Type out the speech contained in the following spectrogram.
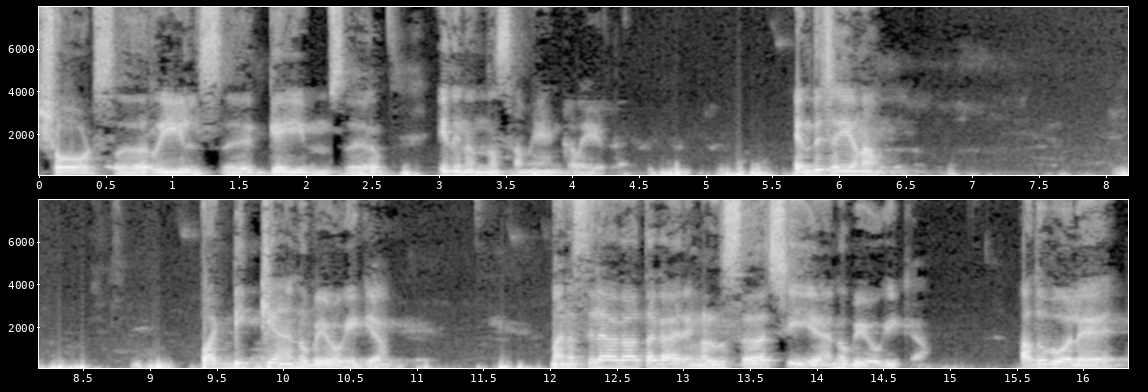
ഷോർട്സ് റീൽസ് ഗെയിംസ് ഇതിനൊന്നും സമയം കളയരുത്. എന്ത് ചെയ്യണം? പഠിക്കാൻ ഉപയോഗിക്കാം. മനസ്സിലാകാത്ത കാര്യങ്ങൾ സെർച്ച് ചെയ്യാൻ ഉപയോഗിക്കാം. അതുപോലെ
